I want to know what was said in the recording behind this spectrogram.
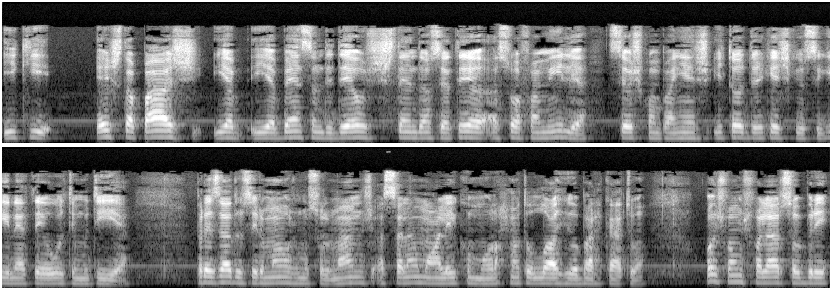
E que esta paz e a, e a bênção de Deus estendam-se até a sua família, seus companheiros e todos aqueles que o seguirem até o último dia. Prezados irmãos muçulmanos, Assalamu alaikum wa rahmatullahi wa barakatuh. Hoje vamos falar sobre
